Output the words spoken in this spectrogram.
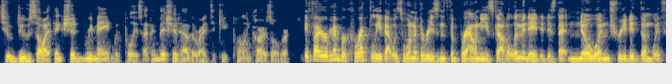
to do so, I think, should remain with police. I think they should have the right to keep pulling cars over. If I remember correctly, that was one of the reasons the brownies got eliminated is that no one treated them with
